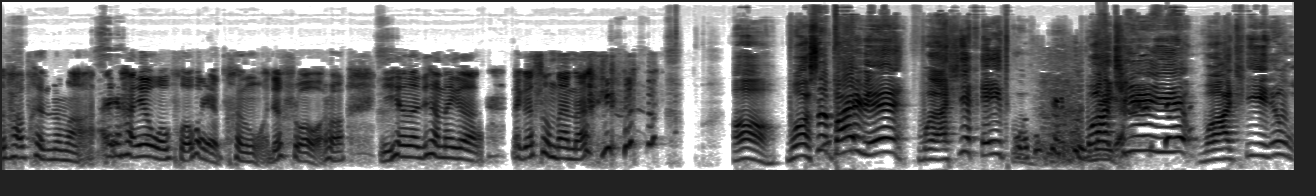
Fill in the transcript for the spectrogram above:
止他喷的嘛，哎呀，还有我婆婆也喷我，就说我说你现在就像那个那个宋丹丹。啊，我是白云，我是黑土，我七十一，我七十五，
